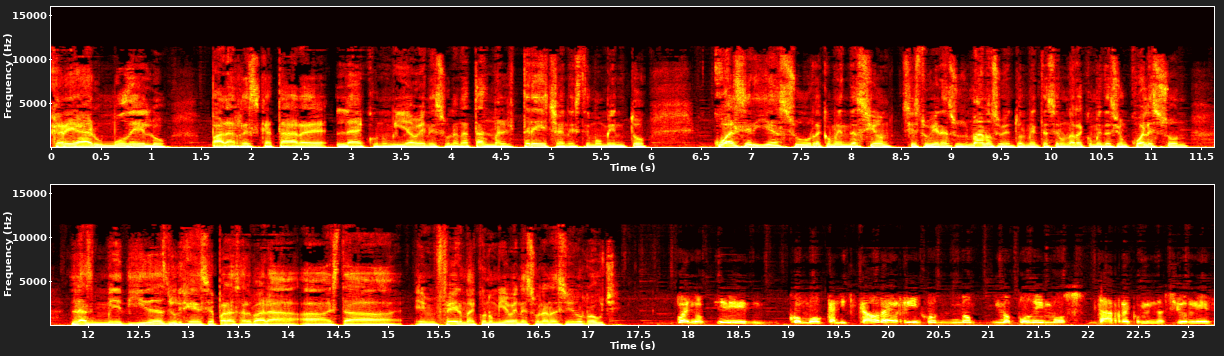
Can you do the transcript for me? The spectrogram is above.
crear un modelo para rescatar eh, la economía venezolana tan maltrecha en este momento, ¿cuál sería su recomendación? Si estuviera en sus manos eventualmente hacer una recomendación, ¿cuáles son las medidas de urgencia para salvar a, a esta enferma economía venezolana, señor Roche? Bueno, eh, como calificadora de riesgo no no podemos dar recomendaciones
